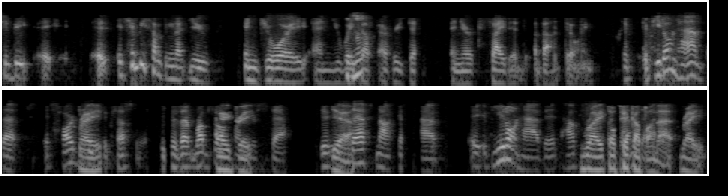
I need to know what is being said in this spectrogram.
should be it, it, should be something that you enjoy and you wake mm-hmm. up every day and you're excited about doing if if you don't have that it's hard to right. be successful because that rubs off on your staff if yeah. your staff's not going to have if you don't have it how can right they'll pick up on that right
